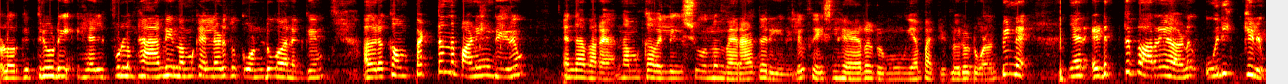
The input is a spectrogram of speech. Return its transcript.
ഉള്ളവർക്ക് ഇത്തിരി കൂടി ഹെൽപ്ഫുള്ളും ഹാൻഡി നമുക്ക് എല്ലായിടത്തും കൊണ്ടുപോകാനൊക്കെ. അതിലൊക്കെ പെട്ടെന്ന് പണിയും തീരും. എന്താ പറയുക നമുക്ക് വലിയ ഇഷ്യൂ ഒന്നും വരാത്ത രീതിയിൽ ഫേഷ്യൽ ഹെയർ റിമൂവ് ചെയ്യാൻ പറ്റിയിട്ടുള്ള ഒരു ടൂളാണ് പിന്നെ ഞാൻ എടുത്ത് പറയാണ് ഒരിക്കലും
